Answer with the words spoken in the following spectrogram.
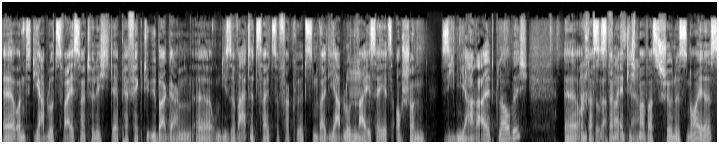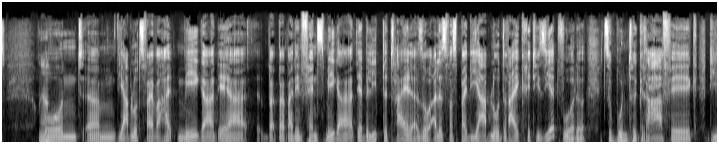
Äh, und Diablo 2 ist natürlich der perfekte Übergang, um diese Wartezeit zu verkürzen, weil Diablo 3 ist ja jetzt auch schon sieben Jahre alt, glaube ich. Äh, und Ach, das ist dann fast, endlich ja. mal was Schönes Neues. Und ähm, Diablo 2 war halt mega der, bei, bei den Fans mega der beliebte Teil. Also alles, was bei Diablo 3 kritisiert wurde, zu bunte Grafik, die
